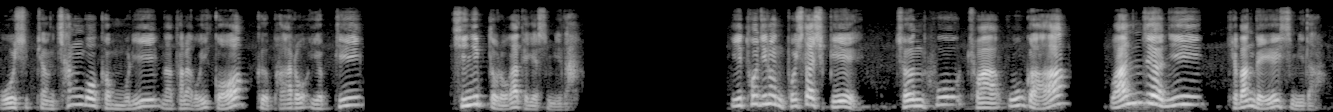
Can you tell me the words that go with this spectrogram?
50평 창고 건물이 나타나고 있고 그 바로 옆이 진입도로가 되겠습니다. 이 토지는 보시다시피 전후 좌우가 완전히 개방되어 있습니다.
